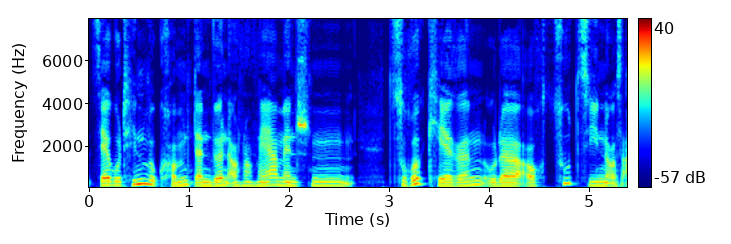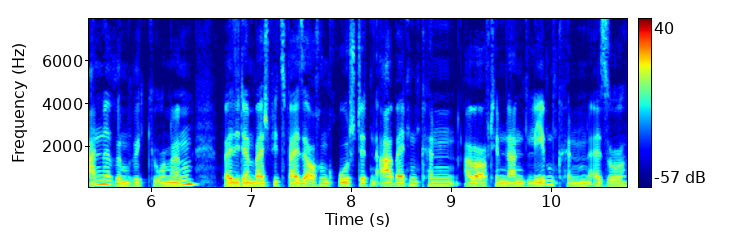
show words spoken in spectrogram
sehr gut hinbekommt, dann würden auch noch mehr Menschen zurückkehren oder auch zuziehen aus anderen Regionen, weil sie dann beispielsweise auch in Großstädten arbeiten können, aber auf dem Land leben können. Also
